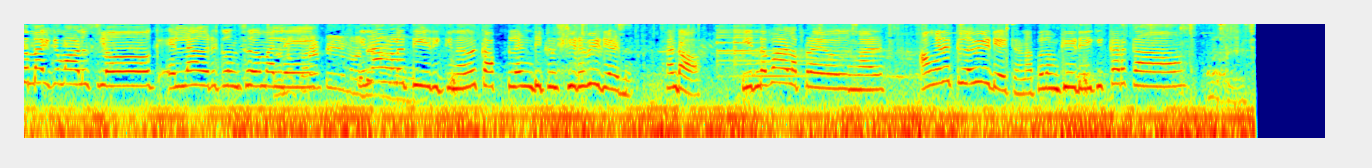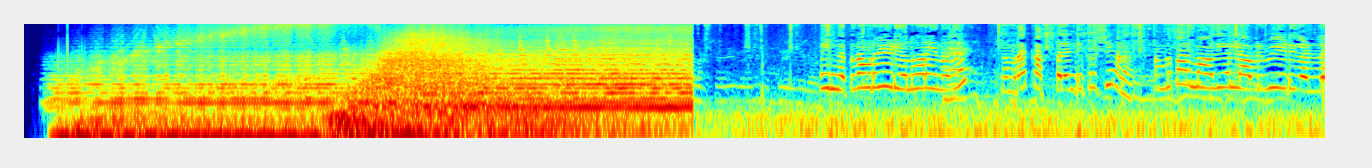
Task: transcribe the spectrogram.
വെൽക്കം ബാക്ക് ടു മാളസ് ലോക്ക് എല്ലാവർക്കും സുഖമല്ലേ? ഇന്ന് ഞങ്ങൾ എത്തിയിരിക്കുന്നത് കപ്പലണ്ടി കൃഷിയുടെ വീഡിയോ ആണ്. കണ്ടോ? ഇതിന്റെ വളപ്രയോഗങ്ങൾ അങ്ങനെയൊക്കെയുള്ള വീഡിയോ ആയിട്ടാണ്. അപ്പൊ നമുക്ക് ഇടയ്ക്ക് കിടക്കാം. ഇന്നത്തെ നമ്മുടെ വീഡിയോ എന്ന് പറയുന്നത് നമ്മുടെ കപ്പലണ്ടി കൃഷിയാണ്. നമ്മൾ പരമാവധി എല്ലാവരും വീടുകളിൽ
